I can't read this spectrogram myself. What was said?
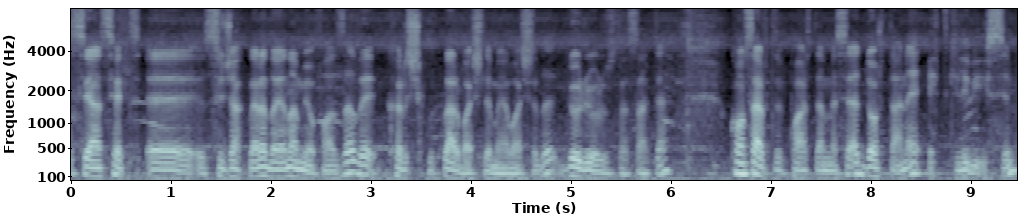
siyaset e, sıcaklara dayanamıyor fazla ve karışıklıklar başlamaya başladı. Görüyoruz da zaten. Konservatif Parti'den mesela dört tane etkili bir isim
